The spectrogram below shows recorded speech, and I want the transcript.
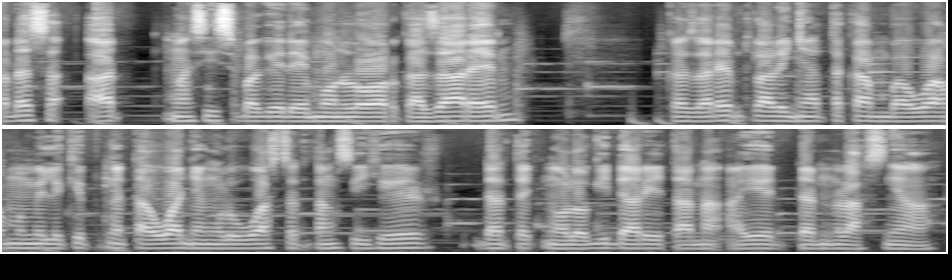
Pada saat masih sebagai Demon Lord Kazarem, Kazarem telah dinyatakan bahwa memiliki pengetahuan yang luas tentang sihir dan teknologi dari tanah air dan rasnya.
